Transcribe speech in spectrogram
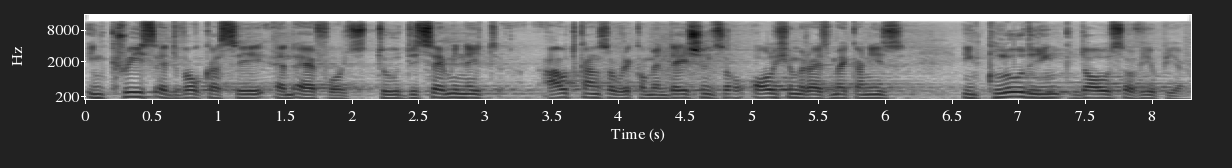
increase advocacy and efforts to disseminate outcomes of recommendations of all human rights mechanisms, including those of UPR.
